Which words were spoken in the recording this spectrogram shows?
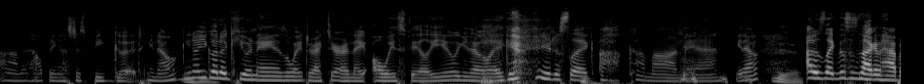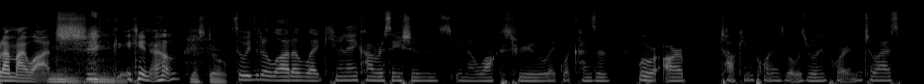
um, and helping us just be good. You know, you know, you Mhm. go to Q and A as a white director and they always fail you. You know, like you're just like, oh come on, man. You know, Yeah. I was like, this is not gonna happen on my watch. Mm, mm. you know. That's dope. So we did a lot of like Q and A conversations. You know, walk through like what kinds of what were our talking points, what was really important to us,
